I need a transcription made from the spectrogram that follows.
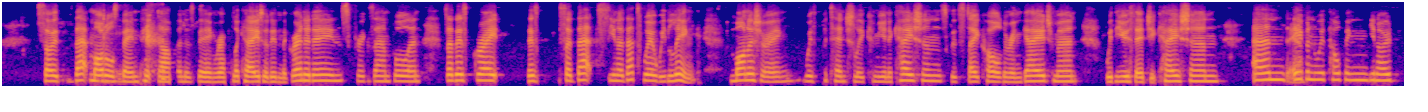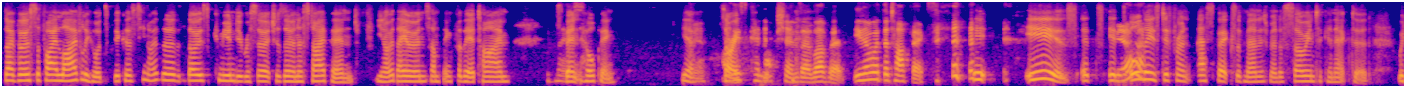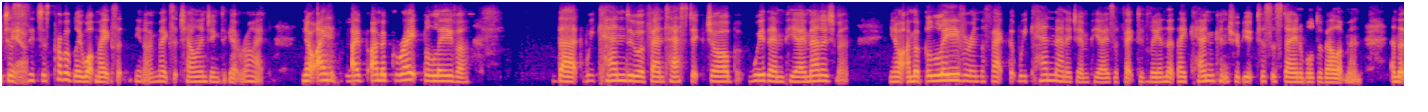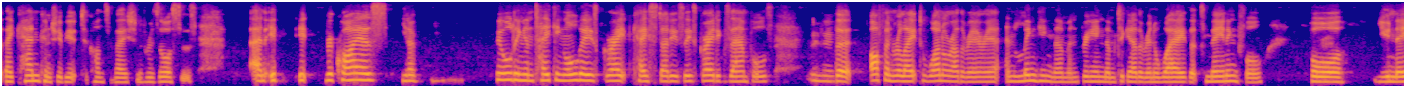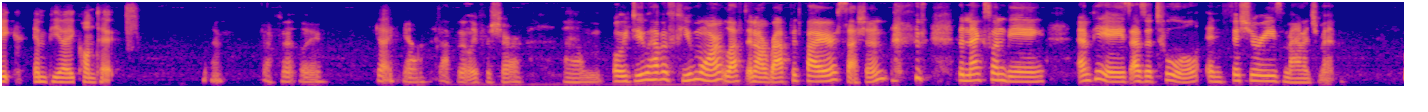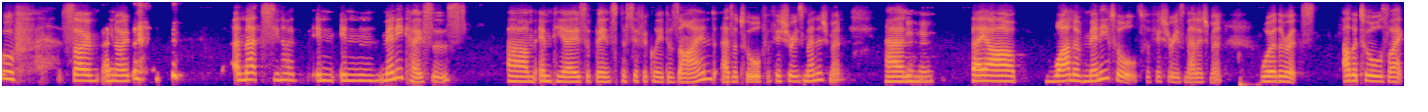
so that model's mm-hmm. been picked up and is being replicated in the grenadines for example and so there's great there's so that's you know that's where we link monitoring with potentially communications with stakeholder engagement with youth education and yeah. even with helping you know diversify livelihoods because you know the those community researchers earn a stipend you know they earn something for their time nice. spent helping yeah, yeah. sorry all these connections i love it even with the topics it is it's it's yeah. all these different aspects of management are so interconnected which is yeah. which is probably what makes it you know makes it challenging to get right you know I, mm-hmm. I i'm a great believer that we can do a fantastic job with MPA management. You know, I'm a believer in the fact that we can manage MPAs effectively and that they can contribute to sustainable development and that they can contribute to conservation of resources. And it, it requires, you know, building and taking all these great case studies, these great examples mm-hmm. that often relate to one or other area and linking them and bringing them together in a way that's meaningful for unique MPA contexts. Definitely. Okay. Yeah, definitely for sure. Um, well, we do have a few more left in our rapid fire session. the next one being MPAs as a tool in fisheries management. Oof. So, you know, and that's, you know, in, in many cases, um, MPAs have been specifically designed as a tool for fisheries management. And mm-hmm. they are one of many tools for fisheries management, whether it's other tools like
